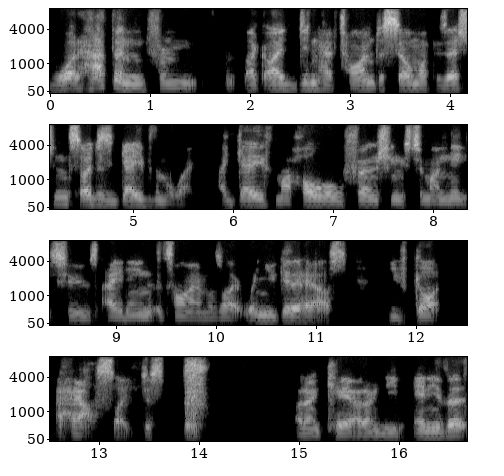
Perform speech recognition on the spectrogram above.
what happened from like I didn't have time to sell my possessions, so I just gave them away. I gave my whole furnishings to my niece, who was 18 at the time. I was like, when you get a house, you've got a house. Like, just I don't care. I don't need any of it.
